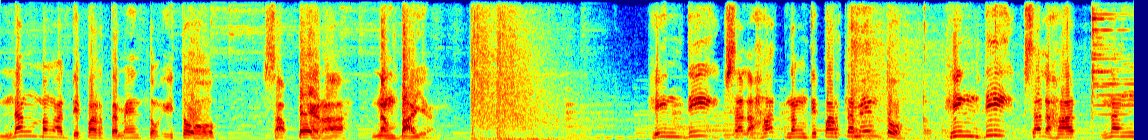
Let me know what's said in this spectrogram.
ng mga departamentong ito sa pera ng bayan. Hindi sa lahat ng departamento, hindi sa lahat ng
